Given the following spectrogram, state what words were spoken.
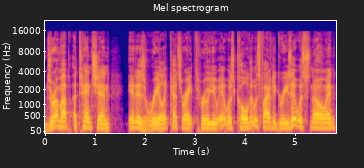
drum up attention. It is real. It cuts right through you. It was cold. It was five degrees. It was snowing,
